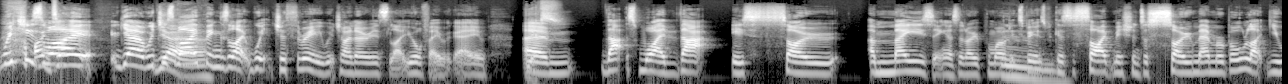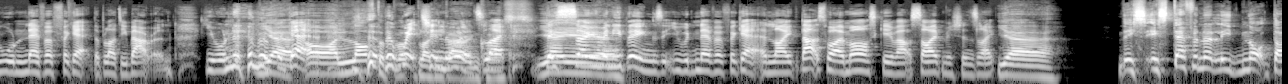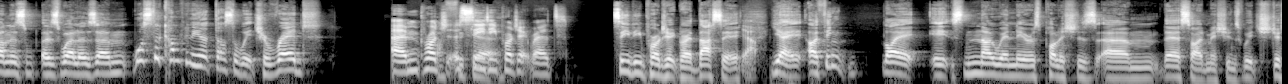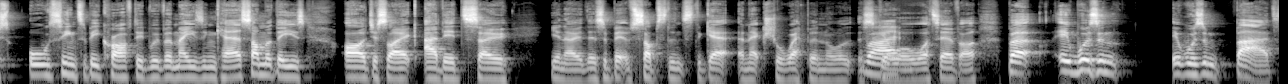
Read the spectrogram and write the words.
which is I why, yeah, which is why things like Witcher Three, which I know is like your favorite game. Yes. Um, that's why that is so amazing as an open world Mm. experience because the side missions are so memorable. Like you will never forget the bloody Baron. You will never Yeah. forget. Oh, I love the the Blo- witch in the Baron woods. quest. Like Yeah, there's yeah, so many things that you would never forget, and like that's why I'm asking about side missions. Like Yeah. It's, it's definitely not done as as well as um what's the company that does The Witcher? Red um, project. CD Projekt Red. CD Projekt Red, that's it. Yeah. Yeah, I think like it's nowhere near as polished as um their side missions, which just all seem to be crafted with amazing care. Some of these are just like added so you know there's a bit of substance to get an extra weapon or a skill Right. or whatever. But it wasn't it wasn't bad.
